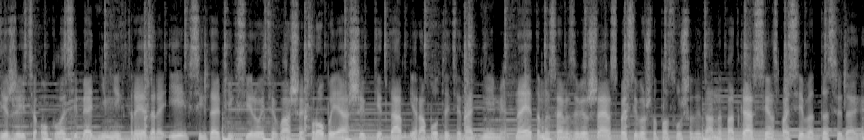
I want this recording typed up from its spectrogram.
держите около себя дневник трейдера и всегда фиксируйте ваши пробы и ошибки там и работайте над ними. На этом мы с вами завершаем. Спасибо, что послушали данный подкаст. Всем спасибо. До свидания.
